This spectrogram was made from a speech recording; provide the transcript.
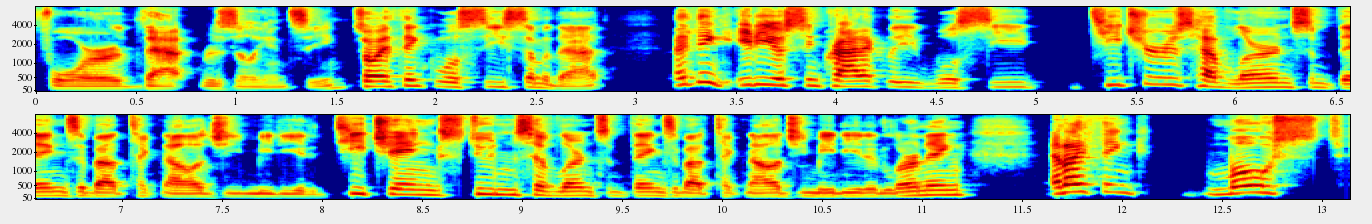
for that resiliency. So I think we'll see some of that. I think idiosyncratically, we'll see teachers have learned some things about technology mediated teaching, students have learned some things about technology mediated learning. And I think most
